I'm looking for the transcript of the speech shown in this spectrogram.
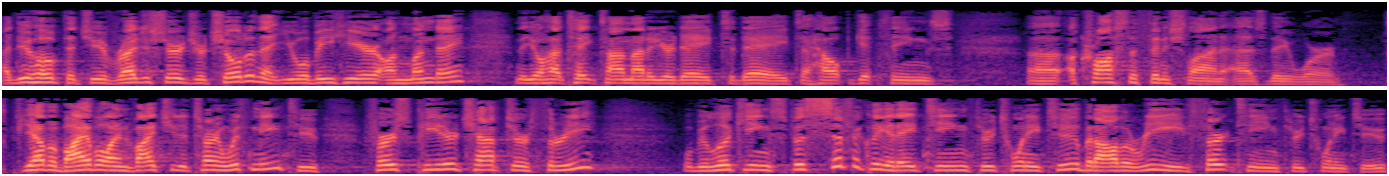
I do hope that you've registered your children, that you will be here on Monday, and that you'll have take time out of your day today to help get things uh, across the finish line as they were. If you have a Bible, I invite you to turn with me to 1 Peter chapter 3. We'll be looking specifically at 18 through 22, but I'll read 13 through 22.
